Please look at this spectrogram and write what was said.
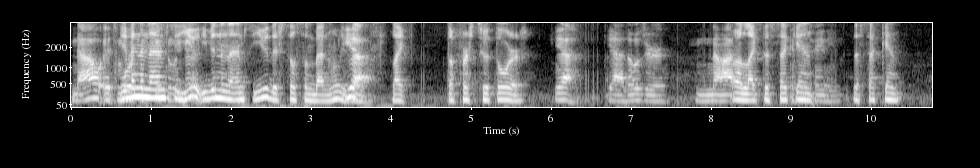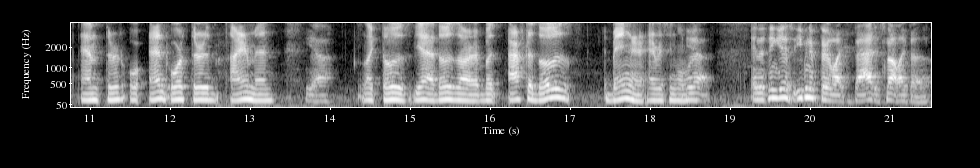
now it's more Even in the MCU, good. even in the MCU, there's still some bad movies. Yeah. Like, like the first two Thors. yeah yeah those are not or like the second, the second and third, or and or third Iron Man. yeah Like those, yeah, those are. But after those, banger every single one. Yeah, and the thing is, even if they're like bad, it's not like a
